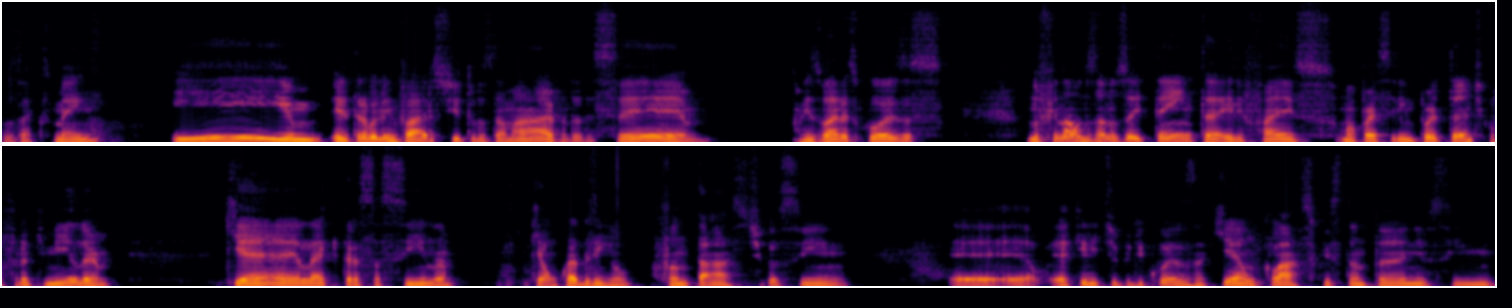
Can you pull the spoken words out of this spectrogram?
dos X-Men. E ele trabalhou em vários títulos da Marvel, da DC, fez várias coisas. No final dos anos 80, ele faz uma parceria importante com o Frank Miller, que é Electra Assassina, que é um quadrinho fantástico, assim. É, é, é, aquele tipo de coisa que é um clássico instantâneo, assim.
